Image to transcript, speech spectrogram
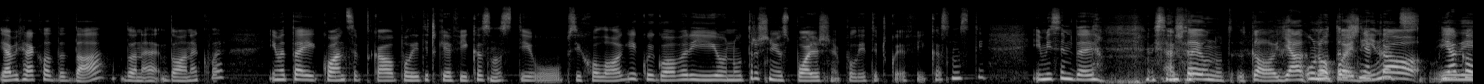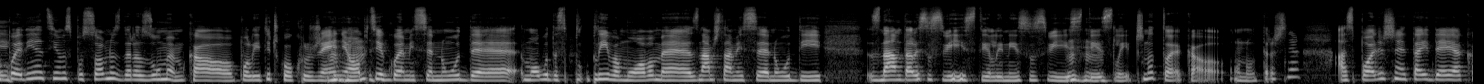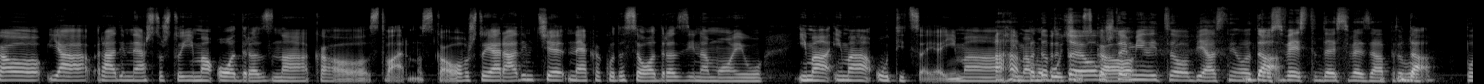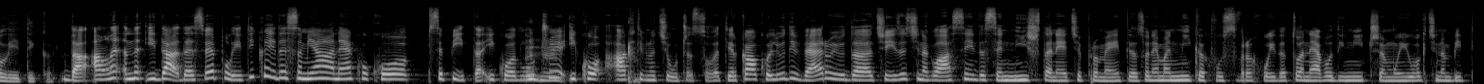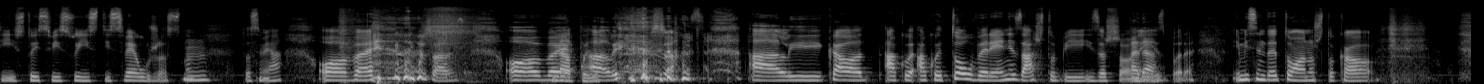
ja bih rekla da da, done, donekle. Uh, ima taj koncept kao političke efikasnosti u psihologiji koji govori i o unutrašnjoj i o spoljašnjoj političkoj efikasnosti i mislim da je... Mislim A šta je unut, kao ja kao pojedinac? Kao, ili... Ja kao pojedinac imam sposobnost da razumem kao političko okruženje, mm -hmm. opcije koje mi se nude, mogu da plivam u ovome, znam šta mi se nudi, znam da li su svi isti ili nisu svi isti mm -hmm. i slično, to je kao unutrašnja. A spoljašnja je ta ideja kao ja radim nešto što ima odraz na kao stvarnost. Kao ovo što ja radim će nekako da se odrazi na moju ima, ima uticaja, ima, Aha, ima pa mogućnost. Dobro, to je ovo što je Milica objasnila, da. to svest da je sve zapravo da politika. Da, ali ne, ne, i da, da je sve politika i da sam ja neko ko se pita i ko odlučuje mm -hmm. i ko aktivno će učestvovati. Jer kao ako ljudi veruju da će izaći na glasanje i da se ništa neće promeniti, da to nema nikakvu svrhu i da to ne vodi ničemu i uvek će nam biti isto i svi su isti, sve užasno. Mm -hmm. To sam ja. Ovaj, šalim se. Ovaj, Napolje. ali, šans. ali kao, ako, ako je to uverenje, zašto bi izašao pa na da. izbore? I mislim da je to ono što kao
